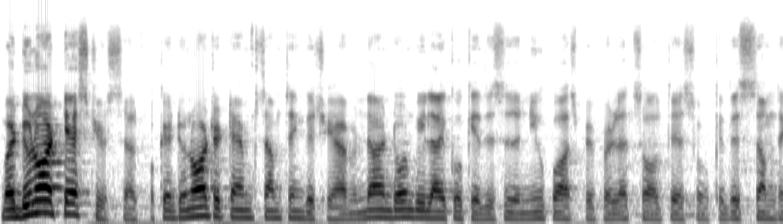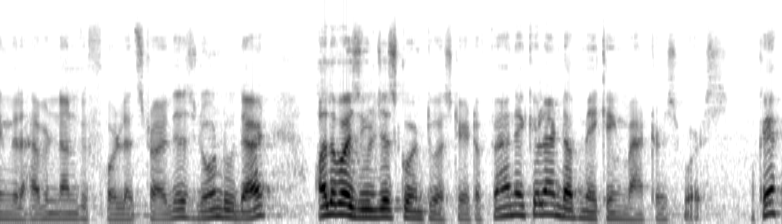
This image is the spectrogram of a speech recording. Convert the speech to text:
But do not test yourself. Okay, do not attempt something that you haven't done. Don't be like, okay, this is a new past paper. Let's solve this. Okay, this is something that I haven't done before. Let's try this. Don't do that. Otherwise, you'll just go into a state of panic. You'll end up making matters worse. Okay.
